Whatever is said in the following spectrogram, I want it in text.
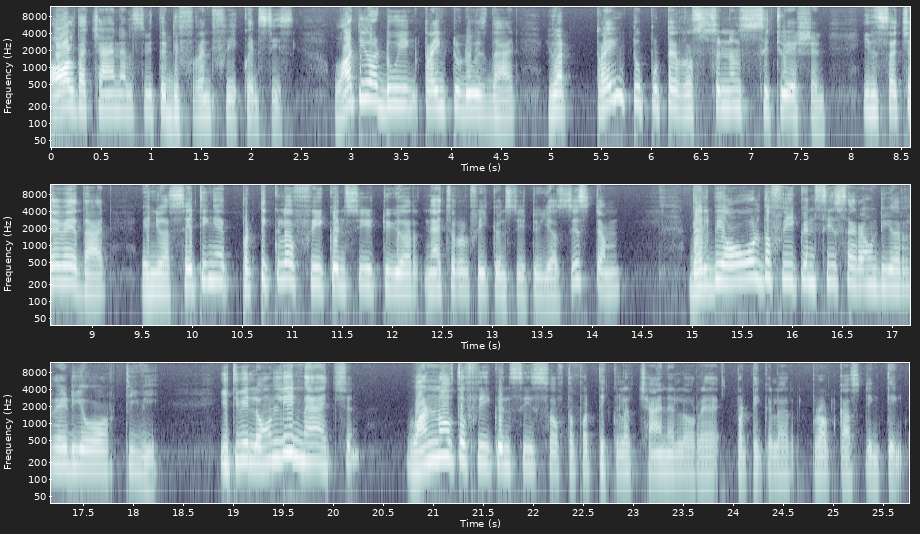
all the channels with the different frequencies. What you are doing trying to do is that you are trying to put a resonance situation in such a way that when you are setting a particular frequency to your natural frequency to your system there will be all the frequencies around your radio or TV it will only match one of the frequencies of the particular channel or a particular broadcasting thing.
